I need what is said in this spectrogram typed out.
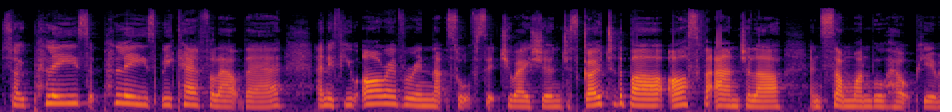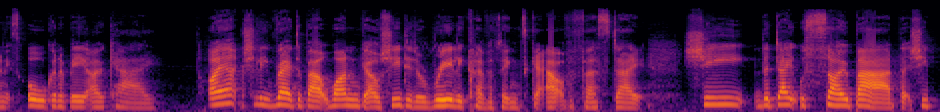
So please, please be careful out there. And if you are ever in that sort of situation, just go to the bar, ask for Angela, and someone will help you, and it's all going to be okay. I actually read about one girl, she did a really clever thing to get out of a first date. She, the date was so bad that she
